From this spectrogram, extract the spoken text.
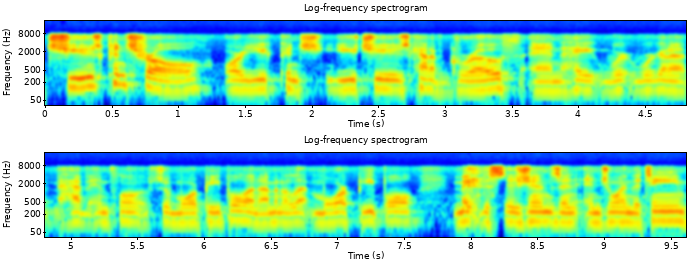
choose control or you can you choose kind of growth and hey we're, we're going to have influence with more people and i'm going to let more people make decisions and, and join the team.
